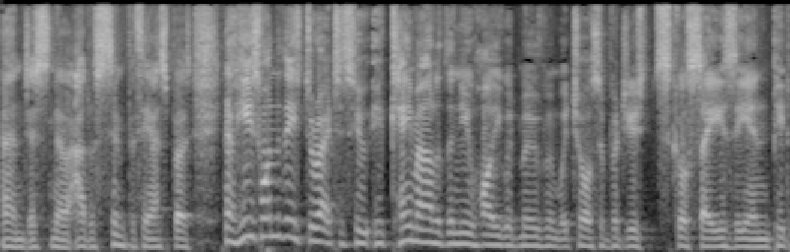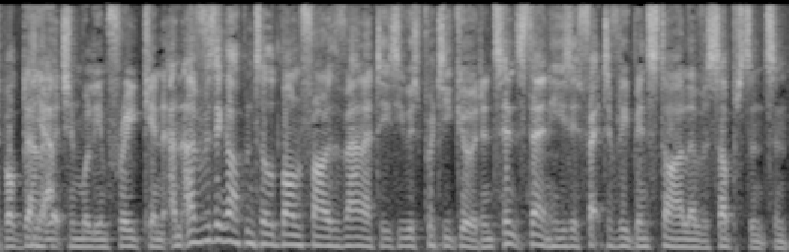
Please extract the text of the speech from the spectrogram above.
and just, you know, out of sympathy, I suppose. Now, he's one of these directors who, who came out of the New Hollywood movement, which also produced Scorsese and Peter Bogdanovich Yeah. and William Friedkin, and everything up until The Bonfire of the Vanities, he was pretty good, and since then, he's effectively been style over substance, and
